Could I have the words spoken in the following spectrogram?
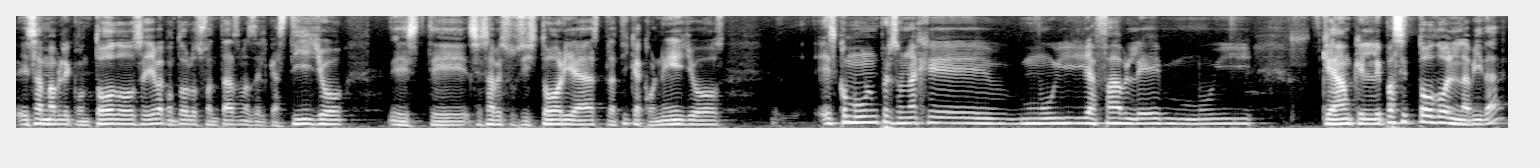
es amable con todos, se lleva con todos los fantasmas del castillo, este, se sabe sus historias, platica con ellos. Es como un personaje muy afable, muy que aunque le pase todo en la vida,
